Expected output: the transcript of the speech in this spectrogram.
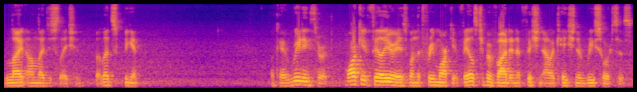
light on legislation. But let's begin. Okay, reading through it. Market failure is when the free market fails to provide an efficient allocation of resources.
